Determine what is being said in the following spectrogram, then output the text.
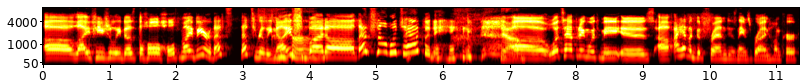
uh, life usually does the whole hold my beer. That's that's really nice, but uh, that's not what's happening. yeah. Uh, what's happening with me is uh, I have a good friend. His name's Brian Hunker,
